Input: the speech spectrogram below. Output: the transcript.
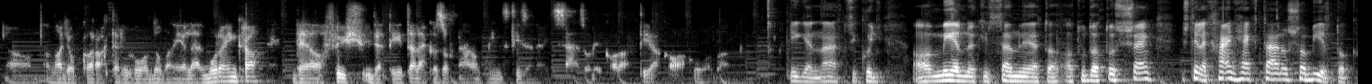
a, a nagyobb karakterű hordóban érlelt borainkra, de a friss üdetételek azok nálunk mind 11% alattiak alkoholban. Igen, látszik, hogy a mérnöki szemlélet a, a tudatosság, és tényleg hány hektáros a birtok?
